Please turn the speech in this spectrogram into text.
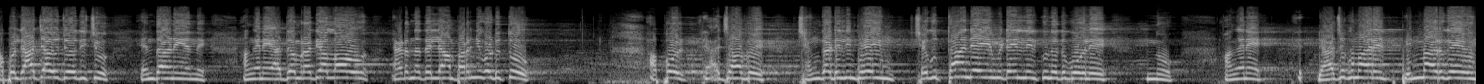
അപ്പോൾ രാജാവ് ചോദിച്ചു എന്താണ് എന്ന്? അങ്ങനെ അദ്ദേഹം റതിയല്ലാവു നടന്നതെല്ലാം പറഞ്ഞു കൊടുത്തു. അപ്പോൾ രാജാവ് ചെങ്കടലിന്റെയും ചെകുത്താന്റെയും ഇടയിൽ നിൽക്കുന്നത് പോലെ അങ്ങനെ രാജകുമാരൻ പിന്മാറുകയും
